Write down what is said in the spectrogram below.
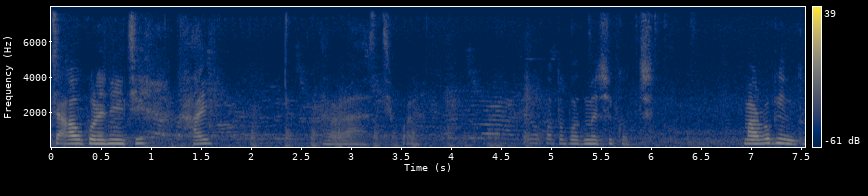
চাও করে নিয়েছি, খাই। তারপরে আসছি পরে। কত বদমাইশি করছে। মারবো কিন্তু।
